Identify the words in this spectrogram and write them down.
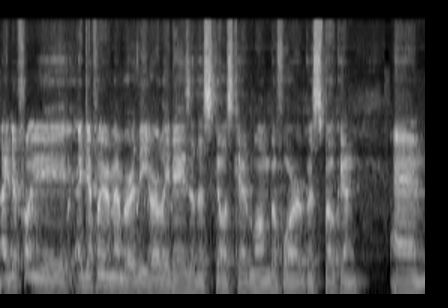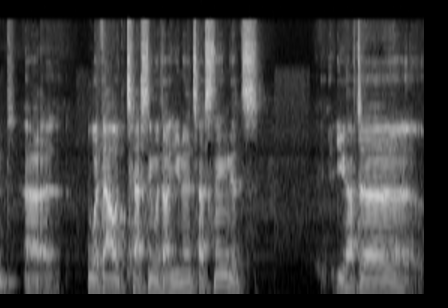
I definitely I definitely remember the early days of the skills kit, long before Bespoken, and uh, without testing, without unit testing, it's you have to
